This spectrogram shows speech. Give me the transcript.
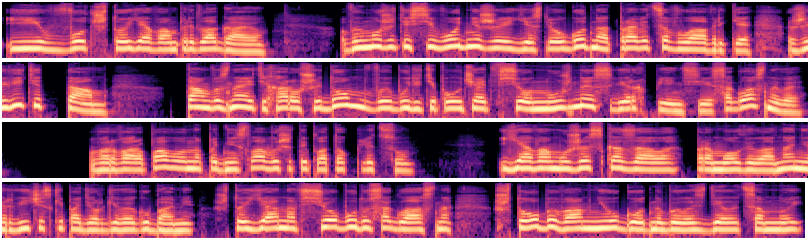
И вот что я вам предлагаю. Вы можете сегодня же, если угодно, отправиться в Лаврики. Живите там. Там, вы знаете, хороший дом, вы будете получать все нужное сверх пенсии. Согласны вы?» Варвара Павловна поднесла вышитый платок к лицу. «Я вам уже сказала», — промолвила она, нервически подергивая губами, «что я на все буду согласна, что бы вам не угодно было сделать со мной.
